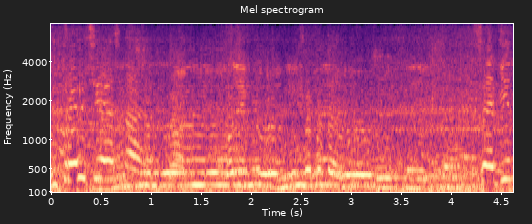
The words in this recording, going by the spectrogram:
Петровича я знаю. Це він?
